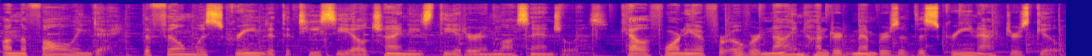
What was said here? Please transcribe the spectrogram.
On the following day, the film was screened at the TCL Chinese Theater in Los Angeles, California for over 900 members of the Screen Actors Guild.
